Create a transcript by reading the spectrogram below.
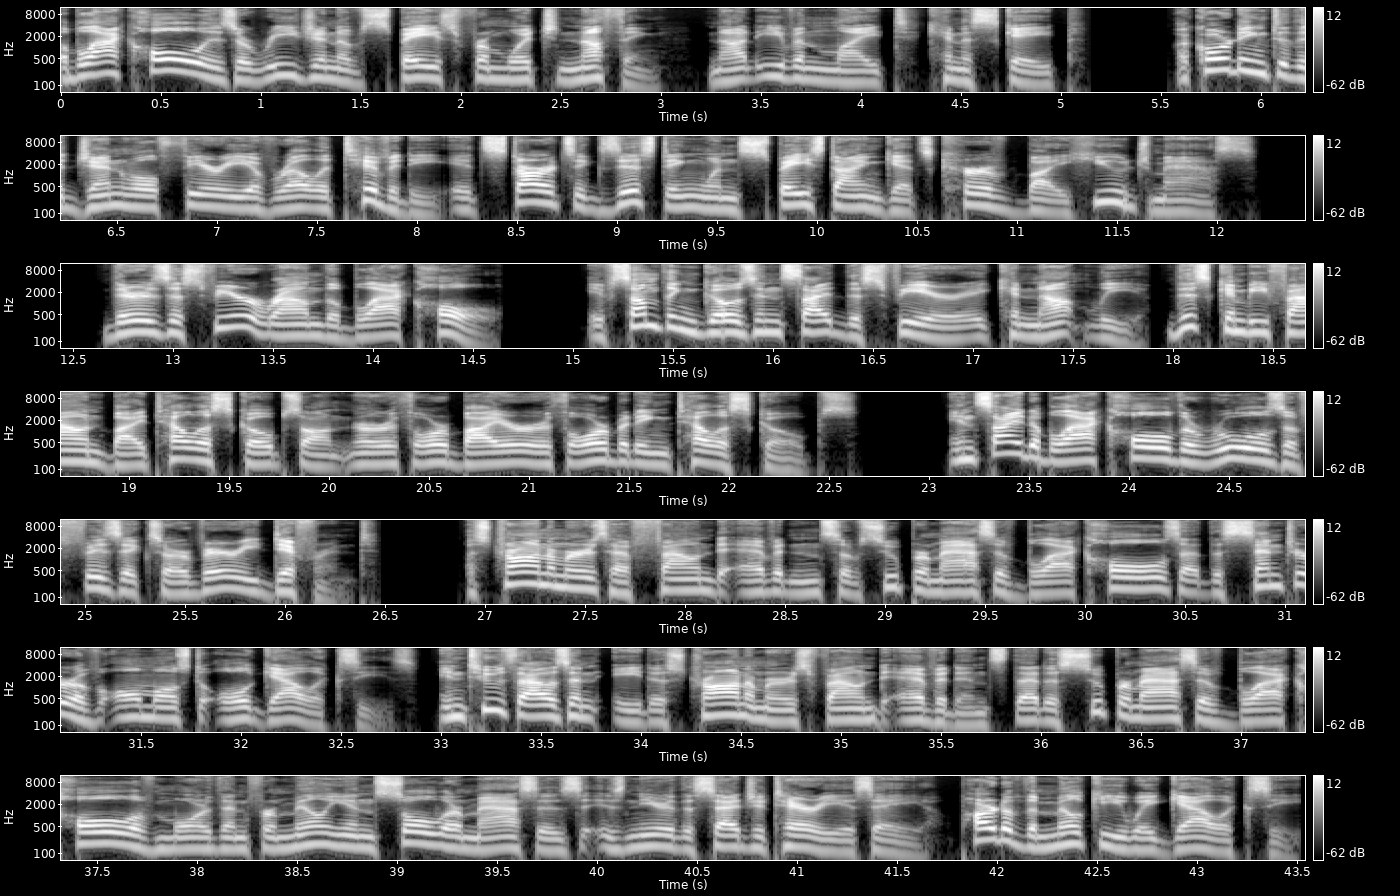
A black hole is a region of space from which nothing, not even light, can escape. According to the general theory of relativity, it starts existing when spacetime gets curved by huge mass. There is a sphere around the black hole. If something goes inside the sphere, it cannot leave. This can be found by telescopes on Earth or by Earth orbiting telescopes. Inside a black hole, the rules of physics are very different. Astronomers have found evidence of supermassive black holes at the center of almost all galaxies. In 2008, astronomers found evidence that a supermassive black hole of more than 4 million solar masses is near the Sagittarius A, part of the Milky Way galaxy.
